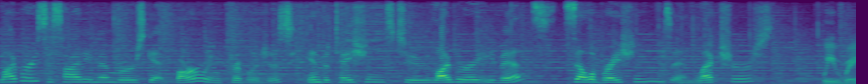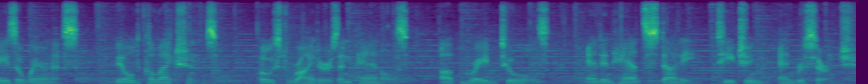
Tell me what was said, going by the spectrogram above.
Library Society members get borrowing privileges, invitations to library events, celebrations, and lectures. We raise awareness, build collections, host writers and panels, upgrade tools, and enhance study, teaching, and research.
